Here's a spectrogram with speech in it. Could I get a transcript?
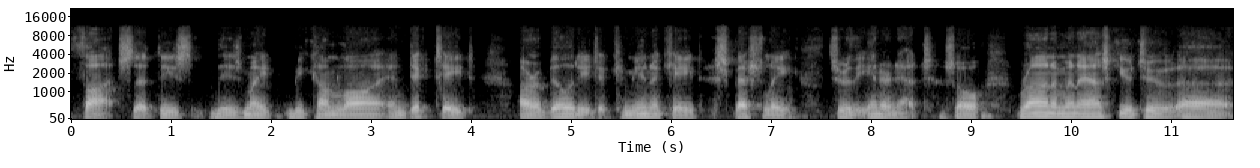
thoughts that these these might become law and dictate our ability to communicate, especially through the internet. So, Ron, I'm going to ask you to. Uh,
